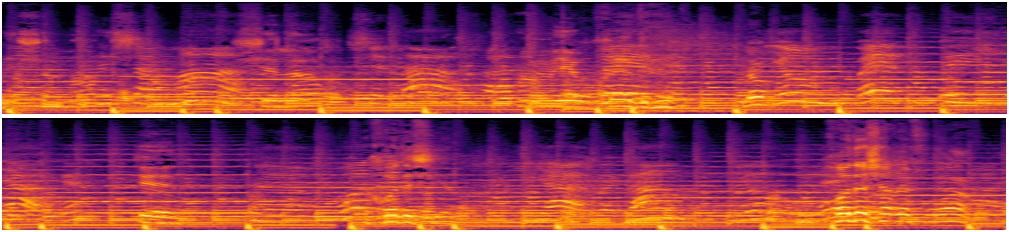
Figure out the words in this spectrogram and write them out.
נשמה הנשמה שלך המיוחדת. לא, יום ב' באייר, כן? כן, אה, חודש יר. אייר, וגם יום הולדת. חודש הרפואה.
